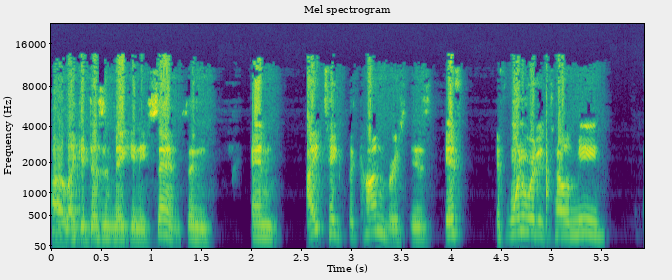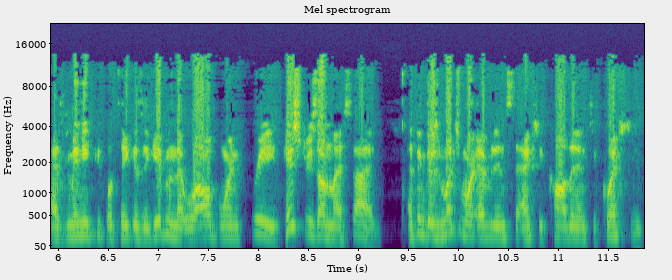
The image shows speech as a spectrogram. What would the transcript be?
uh, like it doesn't make any sense. And and I take the converse is if if one were to tell me, as many people take as a given, that we're all born free, history's on my side. I think there's much more evidence to actually call that into question.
